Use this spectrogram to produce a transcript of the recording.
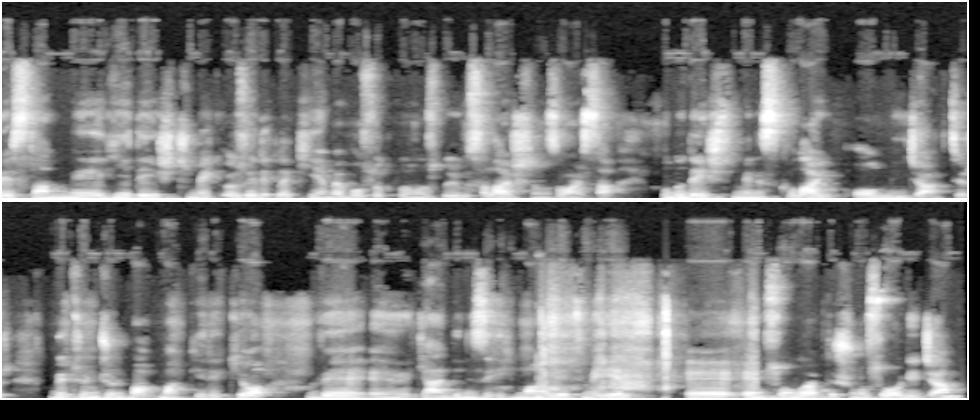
beslenmeyi değiştirmek, özellikle ki yeme bozukluğunuz, duygusal açlığınız varsa bunu değiştirmeniz kolay olmayacaktır. Bütüncül bakmak gerekiyor ve e, kendinizi ihmal etmeyin. E, en son olarak da şunu söyleyeceğim.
